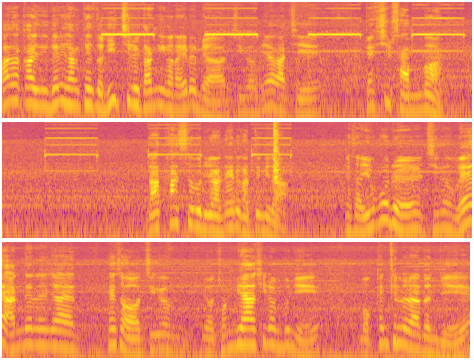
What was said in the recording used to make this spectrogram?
바닥까지 내린 상태에서 리치를 당기거나 이러면 지금 이와 같이 113번 나 파스블이라는 에러가 뜹니다. 그래서 이거를 지금 왜 안 되느냐 해서 지금 요 정비하시는 분이 뭐 캔틸러라든지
